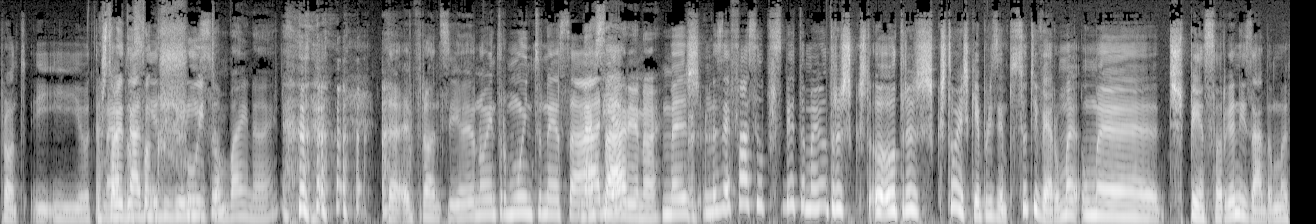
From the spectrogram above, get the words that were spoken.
pronto, e, e eu também A história do feng shui também, não é? Tá, pronto, eu não entro muito nessa, nessa área, área não é? mas, mas é fácil perceber também outras, outras questões, que é, por exemplo, se eu tiver uma, uma dispensa organizada, uma,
